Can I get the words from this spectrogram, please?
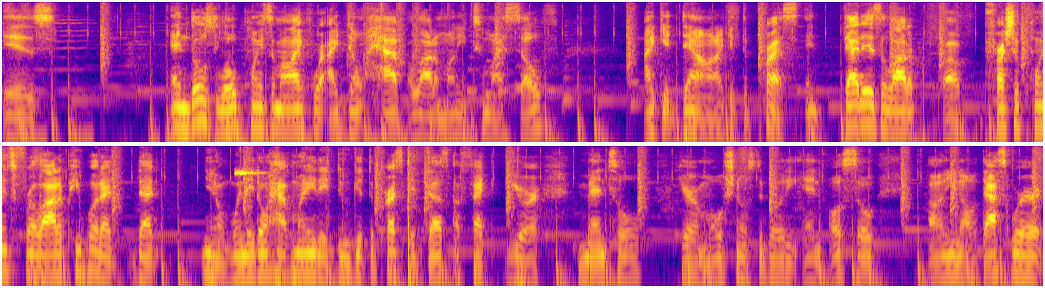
is and those low points in my life where I don't have a lot of money to myself, I get down, I get depressed, and that is a lot of uh, pressure points for a lot of people. That that you know when they don't have money, they do get depressed. It does affect your mental your emotional stability and also uh, you know that's where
